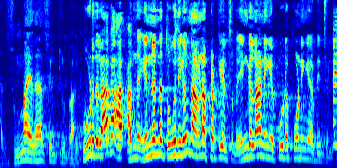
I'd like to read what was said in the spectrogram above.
அது சும்மா ஏதாவது சொல்லிட்டு இருப்பாங்க. கூடுதலாக அந்த என்னென்ன தொகுதிகள் நான் வேணா பட்டியல் சொல்றேன். எங்கெல்லாம் நீங்க கூட போனீங்க அப்படின்னு சொல்லி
